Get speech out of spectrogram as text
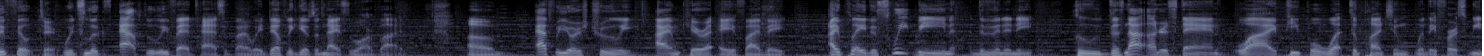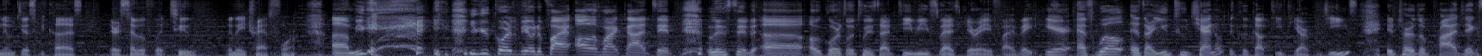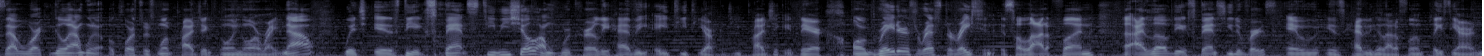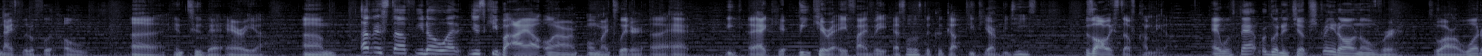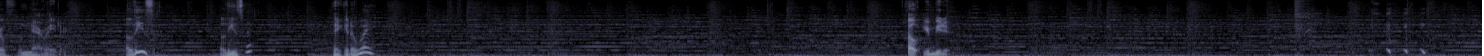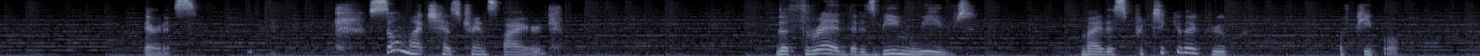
the filter, which looks absolutely fantastic, by the way. Definitely gives a nice noir vibe. Um, as for yours truly, I am Kira858. I play the Sweet Bean Divinity, who does not understand why people want to punch him when they first meet him just because they're seven foot two when they transform. Um, you can you can of course be able to find all of our content listed uh of course on twitch.tv slash kira858 here, as well as our YouTube channel, the Cookout TTRPGs. In terms of projects that I'm working on, I'm gonna of course there's one project going on right now, which is the Expanse TV show. I'm we're currently having a TTRPG project in there on Raiders Restoration. It's a lot of fun. Uh, I love the Expanse universe and is having a lot of fun placing our nice little foothold uh, into that area. Um, other stuff, you know what? Just keep an eye out on our on my Twitter uh, at the at the Kira eight five eight as well as the Cookout TTRPGs. There's always stuff coming up. And with that, we're going to jump straight on over to our wonderful narrator, Aliza. Aliza, take it away. Oh, you're muted. There it is. So much has transpired. The thread that is being weaved by this particular group of people,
